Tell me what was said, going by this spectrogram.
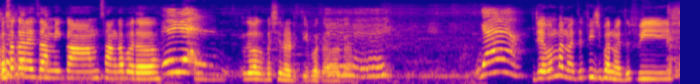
कसं करायचं आम्ही? काम सांगा बरं. बघा कशी रडती बघा बघा. जेवण बनवायचं फिश बनवायचं फिश.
